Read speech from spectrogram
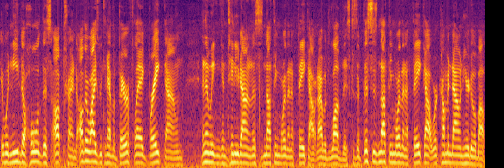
it would need to hold this uptrend. Otherwise, we can have a bear flag breakdown and then we can continue down. And this is nothing more than a fake out. And I would love this because if this is nothing more than a fake out, we're coming down here to about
